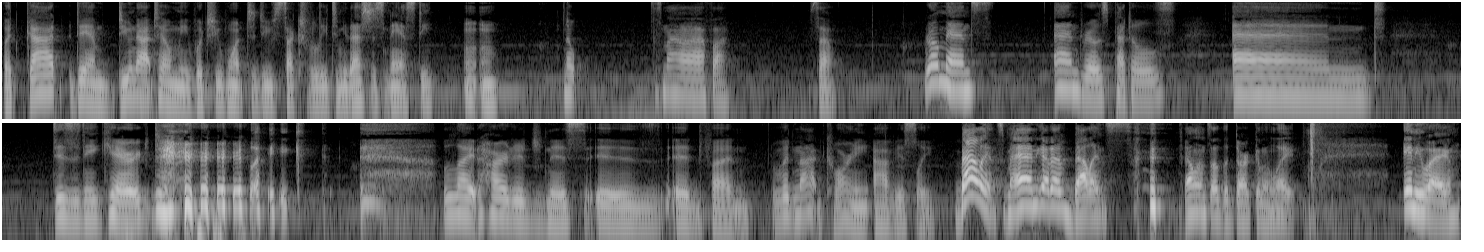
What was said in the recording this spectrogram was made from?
But goddamn, do not tell me what you want to do sexually to me. That's just nasty. Mm-mm. Nope. That's not how I fly. So, romance and rose petals and Disney character. like, lightheartedness is and fun, but not corny, obviously. Balance, man. You gotta balance. balance out the dark and the light. Anyway,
